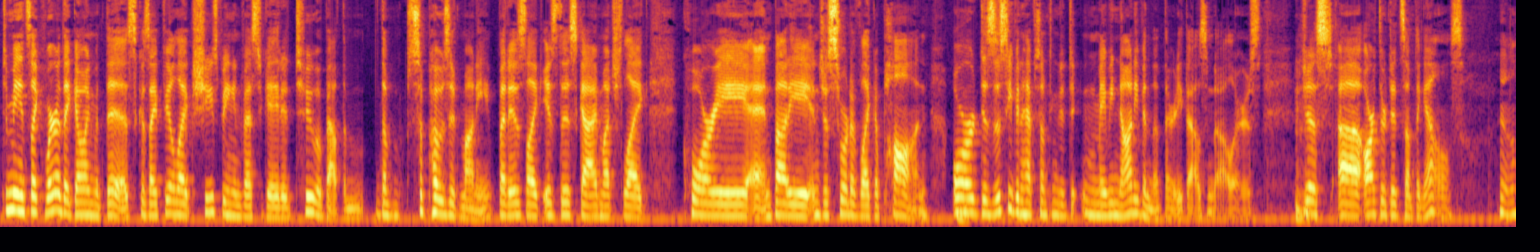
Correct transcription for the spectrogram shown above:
to me. It's like where are they going with this? Because I feel like she's being investigated too about the the supposed money, but is like is this guy much like Quarry and Buddy and just sort of like a pawn, or does this even have something to do? Maybe not even the thirty thousand dollars. Just uh, Arthur did something else. Yeah.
